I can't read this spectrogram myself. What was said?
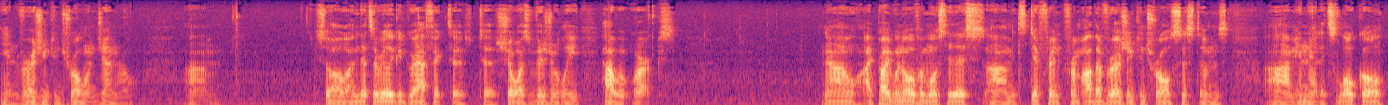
and version control in general. Um, so I mean that's a really good graphic to, to show us visually how it works. Now I probably went over most of this. Um, it's different from other version control systems um, in that it's local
